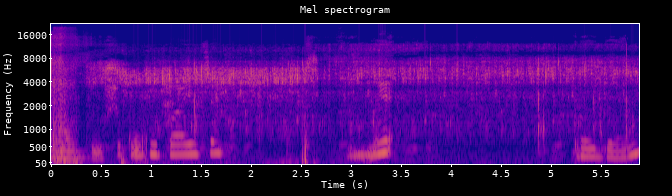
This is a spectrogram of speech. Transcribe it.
Вона в душику купається. А ми пройдемо.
